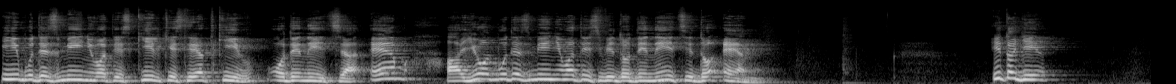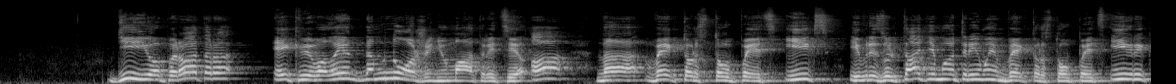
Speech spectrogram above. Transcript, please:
І буде змінюватись кількість рядків одиниця М, а J буде змінюватись від одиниці до N. І тоді дія оператора еквівалентна множенню матриці А на вектор стовпець Х, і в результаті ми отримаємо вектор стовпець Y,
